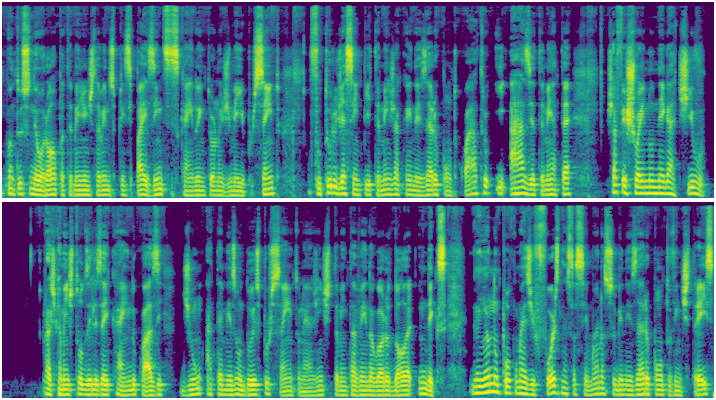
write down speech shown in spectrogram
Enquanto isso, na Europa também a gente está vendo os principais índices caindo em torno de 0,5%. O futuro de S&P também já caindo em 0,4% e Ásia também até já fechou aí no negativo praticamente todos eles aí caindo quase de 1 até mesmo 2%, né? A gente também está vendo agora o dólar index ganhando um pouco mais de força nessa semana, subindo em 0,23,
